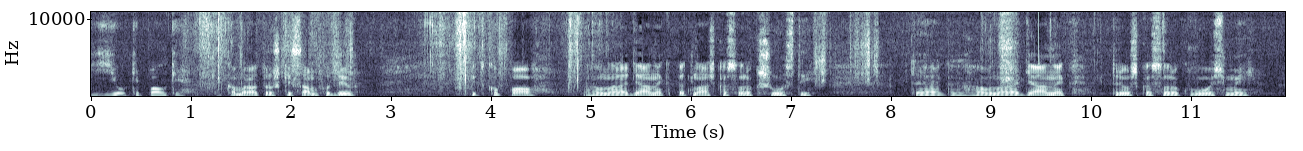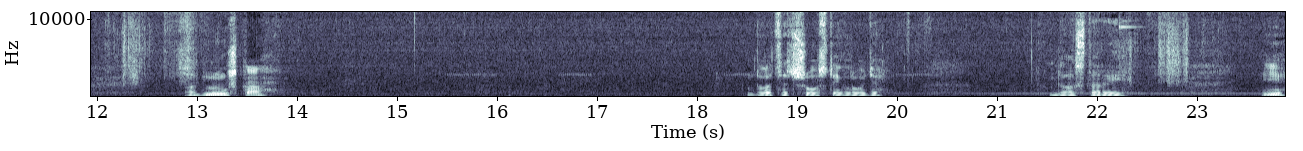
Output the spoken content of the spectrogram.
Йолки-палки. Камера трошки сам ходив, підкопав. Говнорадяник 15 46. Так, говнорадяник, трьошка 48. Однушка. 26 вроді. Да, старий. І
